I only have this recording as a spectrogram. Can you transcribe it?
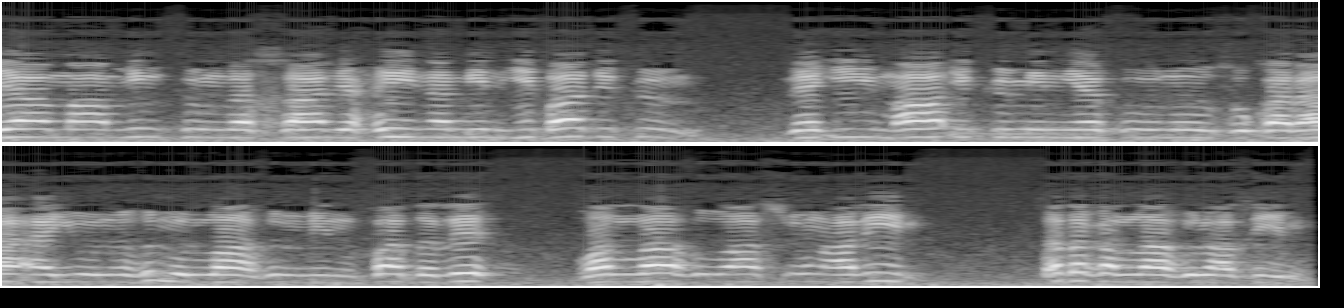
Ya ma minkum ve salihine min ibadikum ve imaikum min yekunu fukara yunuhumullahu min fadlih vallahu vasun alim. Sadakallahul azim.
